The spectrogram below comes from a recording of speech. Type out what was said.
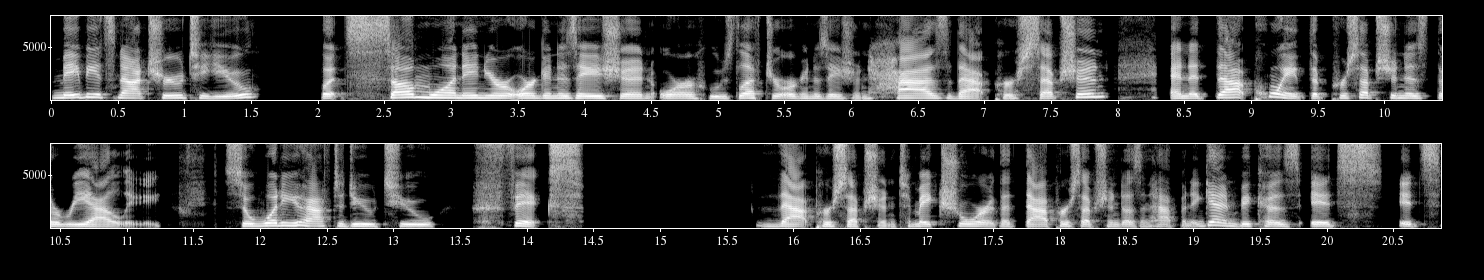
maybe it's not true to you, but someone in your organization or who's left your organization has that perception. And at that point, the perception is the reality. So, what do you have to do to fix that perception to make sure that that perception doesn't happen again because it's it's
